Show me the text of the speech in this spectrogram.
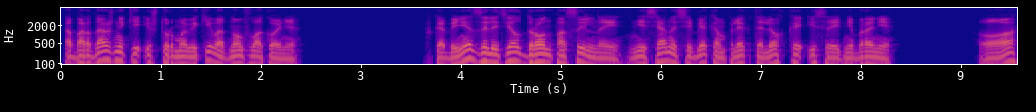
абордажники и штурмовики в одном флаконе. В кабинет залетел дрон посыльный, неся на себе комплекты легкой и средней брони. О,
